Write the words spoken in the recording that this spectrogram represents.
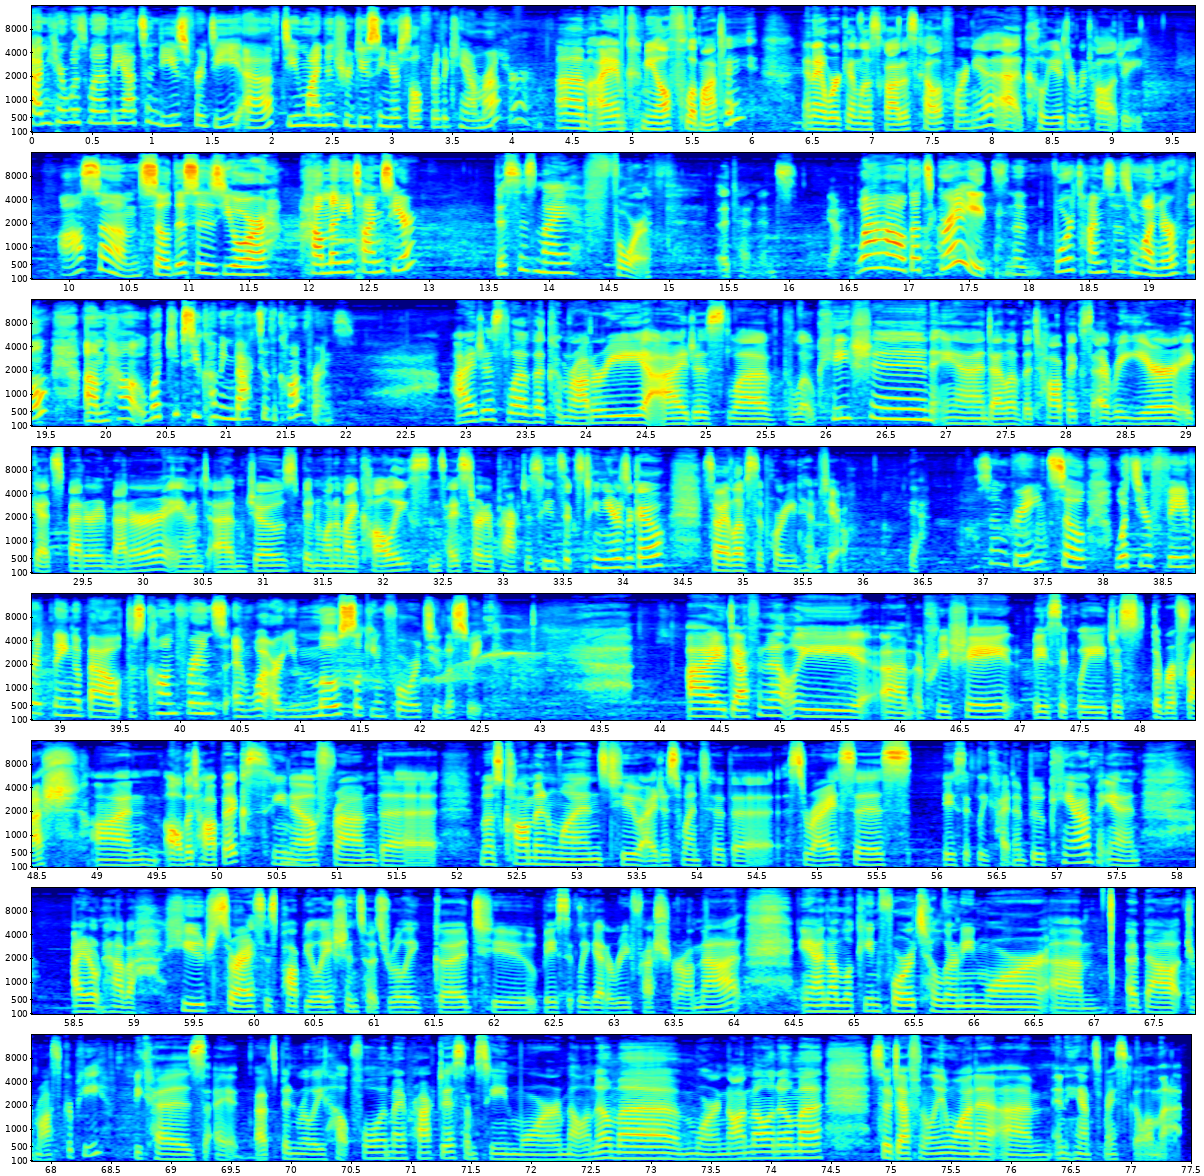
I'm here with one of the attendees for DEF. Do you mind introducing yourself for the camera? Sure. Um, I am Camille Flemate, and I work in Los Gatos, California at Kalia Dermatology. Awesome. So this is your how many times here? This is my fourth attendance. Yeah. Wow, that's great. Uh, Four times is wonderful. Um, how, what keeps you coming back to the conference? I just love the camaraderie. I just love the location, and I love the topics. Every year, it gets better and better. And um, Joe's been one of my colleagues since I started practicing 16 years ago, so I love supporting him too. Yeah. Awesome, great. So, what's your favorite thing about this conference, and what are you most looking forward to this week? I definitely um, appreciate basically just the refresh on all the topics, you know, from the most common ones to I just went to the psoriasis, basically kind of boot camp, and I don't have a huge psoriasis population, so it's really good to basically get a refresher on that. And I'm looking forward to learning more um, about dermoscopy because I, that's been really helpful in my practice. I'm seeing more melanoma, more non melanoma, so definitely want to um, enhance my skill on that.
